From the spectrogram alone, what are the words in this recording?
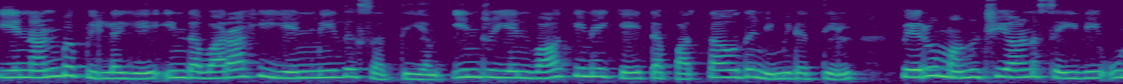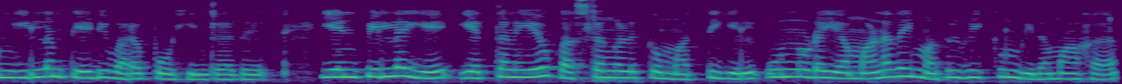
என் அன்பு பிள்ளையே இந்த வராகி என் மீது சத்தியம். இன்று என் வாக்கினை கேட்ட பத்தாவது நிமிடத்தில் பெரும் மகிழ்ச்சியான செய்தி உன் இல்லம் தேடி வரப்போகின்றது. என் பிள்ளையே எத்தனையோ கஷ்டங்களுக்கு மத்தியில் உன்னுடைய மனதை மகிழ்விக்கும் விதமாக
